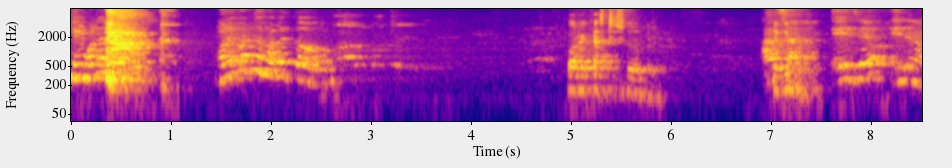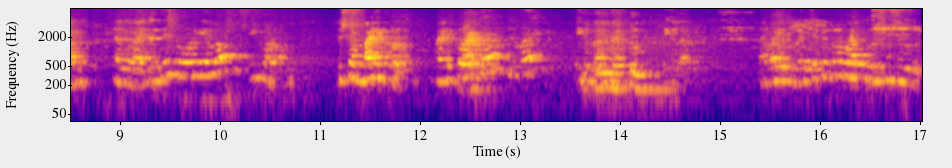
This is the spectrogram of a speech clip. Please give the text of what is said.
কি মনে মনে করতে হবে তো। পরের কাজটা শুরু করি। আচ্ছা এই যে এই যে নাও খেলো এটা দিয়ে পড়ে গেল কি করো এসব বাইরে করো। বাইরে করো তো এবার এগুলা এগুলা আবার এগুলা যেটা করে বাইরে করো শুরু করো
